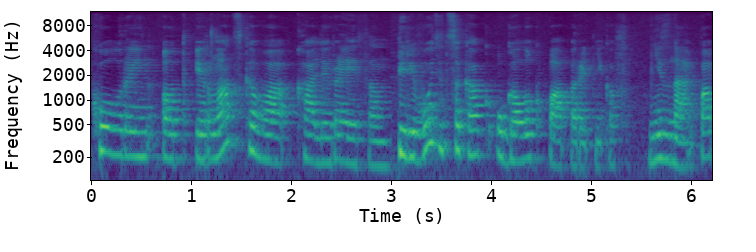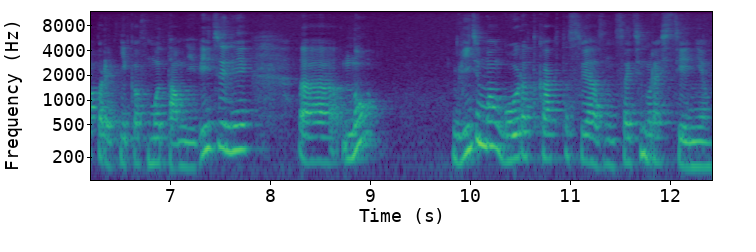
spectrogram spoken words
Колрейн от ирландского Cúil Raithin переводится как «уголок папоротников». Не знаю, папоротников мы там не видели, Э, но, видимо, город как-то связан с этим растением.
